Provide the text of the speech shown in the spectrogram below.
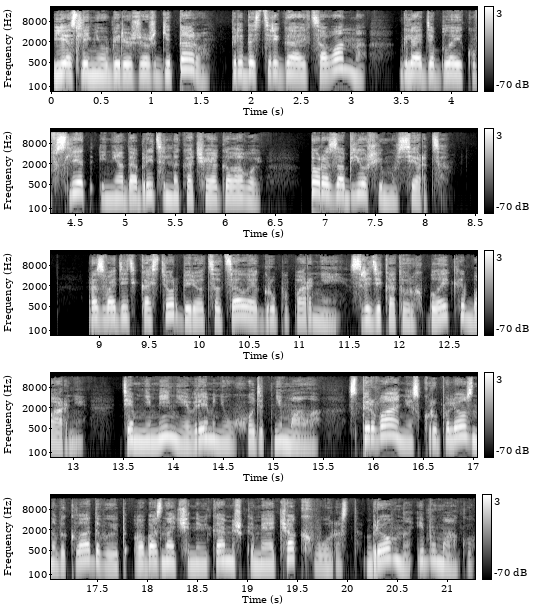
«Если не убережешь гитару», — предостерегает Саванна, глядя Блейку вслед и неодобрительно качая головой, то разобьешь ему сердце. Разводить костер берется целая группа парней, среди которых Блейк и Барни. Тем не менее, времени уходит немало — Сперва они скрупулезно выкладывают в обозначенными камешками очаг хворост, бревна и бумагу.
